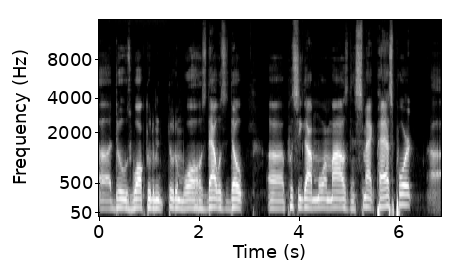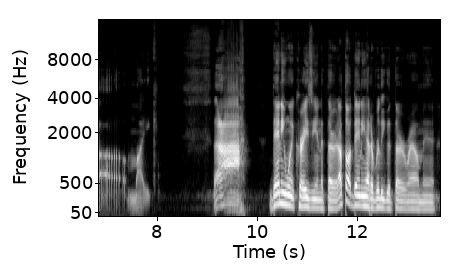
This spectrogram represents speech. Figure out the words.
uh, dudes walk through them through them walls. That was dope. Uh, Pussy got more miles than Smack Passport. Uh, Mike. Ah, Danny went crazy in the third. I thought Danny had a really good third round, man.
